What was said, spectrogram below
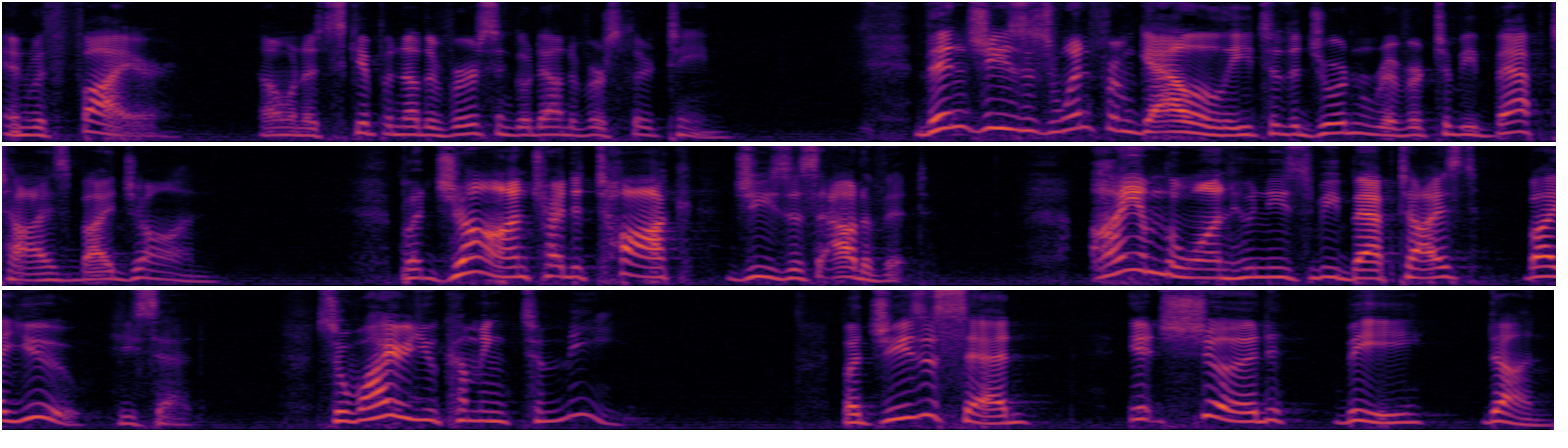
and with fire. Now I want to skip another verse and go down to verse 13. Then Jesus went from Galilee to the Jordan River to be baptized by John. But John tried to talk Jesus out of it. I am the one who needs to be baptized by you, he said. So why are you coming to me? But Jesus said, It should be done.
